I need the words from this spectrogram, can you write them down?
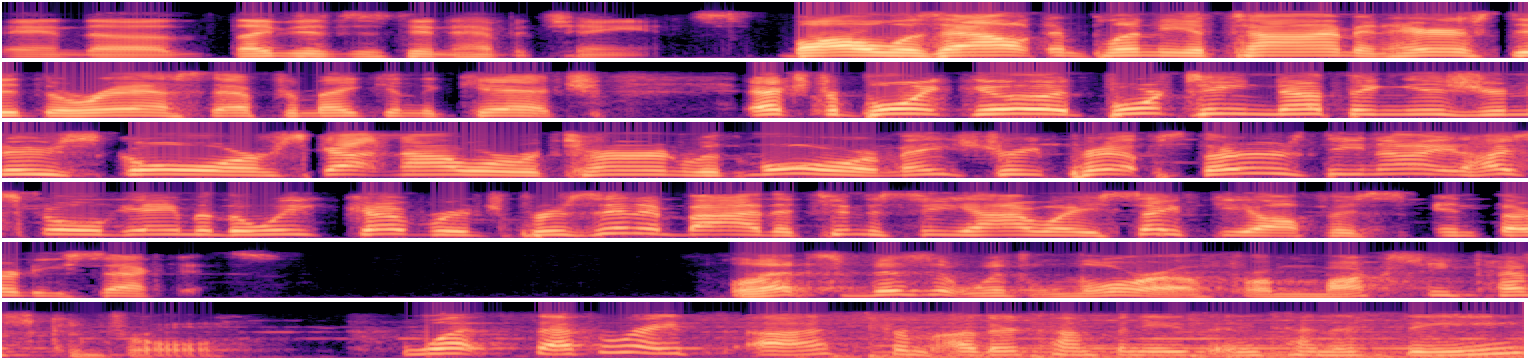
and uh, they just, just didn't have a chance. Ball was out in plenty of time, and Harris did the rest after making the catch. Extra point good. 14 nothing is your new score. Scott and I will return with more Main Street Preps Thursday night high school game of the week coverage presented by the Tennessee Highway Safety Office in 30 seconds. Let's visit with Laura from Moxie Pest Control. What separates us from other companies in Tennessee,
